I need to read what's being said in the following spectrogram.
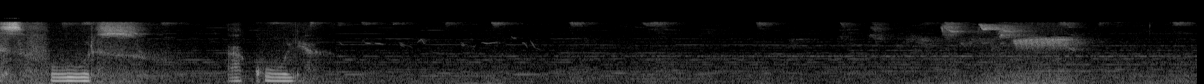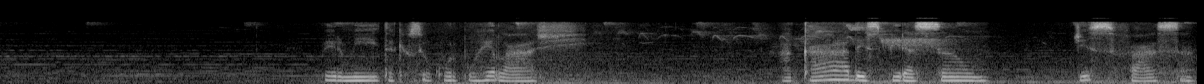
Esforço, acolha. Permita que o seu corpo relaxe. A cada expiração, desfaça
